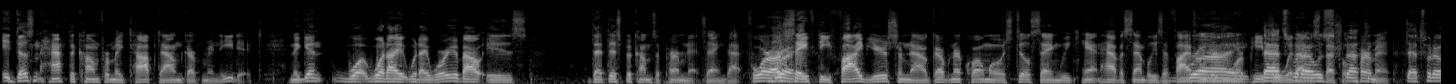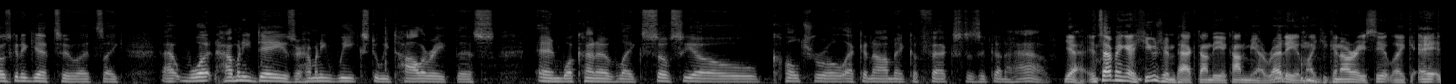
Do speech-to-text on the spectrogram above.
it doesn't have to come from a top down government edict. And again, what what I what I worry about is that this becomes a permanent thing. That for our Right. safety, five years from now, Governor Cuomo is still saying we can't have assemblies of 500 or more people That's without a special about to- permit. that's what I was going to get to. It's like, at what, how many days or how many weeks do we tolerate this, and what kind of like socio cultural economic effects is it going to have? Yeah, it's having a huge impact on the economy already, and like you can already see it. Like uh,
